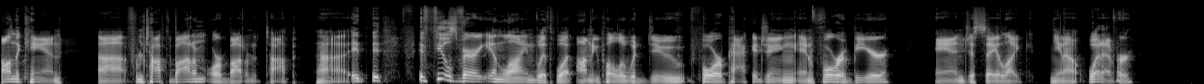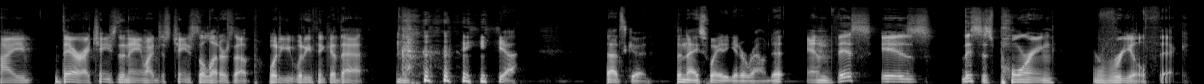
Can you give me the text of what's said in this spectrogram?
on the can uh, from top to bottom or bottom to top. Uh, it, it it feels very in line with what Omnipollo would do for packaging and for a beer, and just say like you know whatever. I there I changed the name. I just changed the letters up. What do you what do you think of that? yeah, that's good. It's a nice way to get around it. And this is this is pouring real thick.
